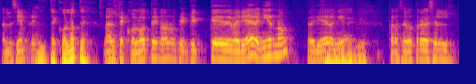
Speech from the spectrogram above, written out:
Al de siempre. Al, tecolote. tecolote, ¿no? Que, que, que debería de venir, ¿no? Debería de venir Debería venir. para hacer otra vez el,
